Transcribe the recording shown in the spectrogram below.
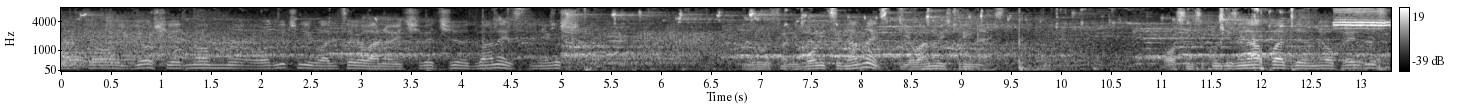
Zato još jednom odlični Vladica Jovanović. Već 12 njegov... Strani Bolić 17, Jovanović 13. 8 sekundi za napad, neopreznost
